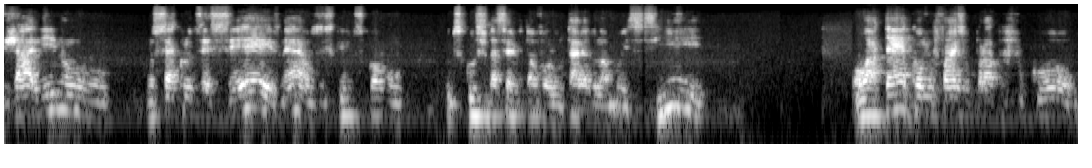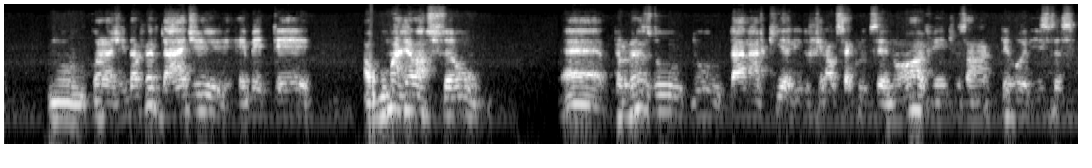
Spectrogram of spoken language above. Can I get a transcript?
já ali no, no século XVI, né, os escritos como o discurso da servidão voluntária do Lavoisier, ou até como faz o próprio Foucault no Coragem da Verdade, remeter alguma relação, é, pelo menos do, do, da anarquia ali do final do século XIX, entre os anarcoterroristas,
